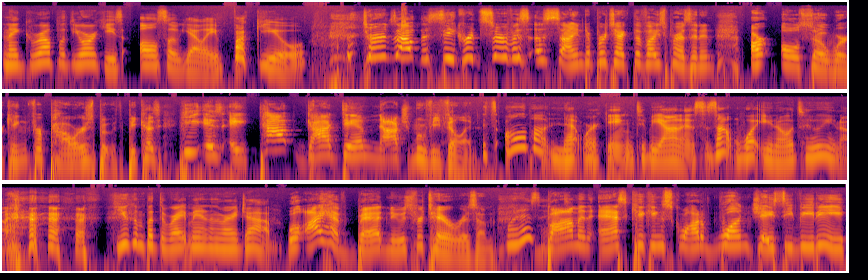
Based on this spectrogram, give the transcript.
And I grew up with Yorkies, also yelly. Fuck you. Turns out the Secret Service assigned to protect the vice president are also working for Powers Boothe because he is a top goddamn notch movie villain. It's all about networking, to be honest. It's not what you know, it's who you know. if you can put the right man in the right job. Well, I have bad news for terrorism. What is it? Bomb an ass kicking squad of one JCVD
